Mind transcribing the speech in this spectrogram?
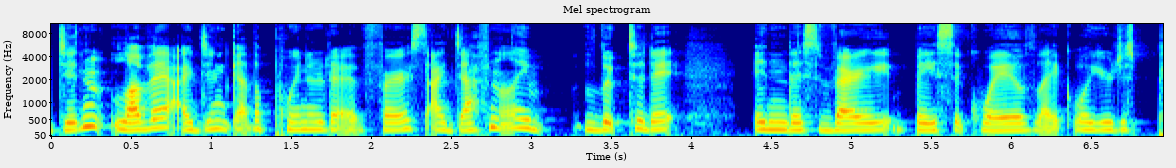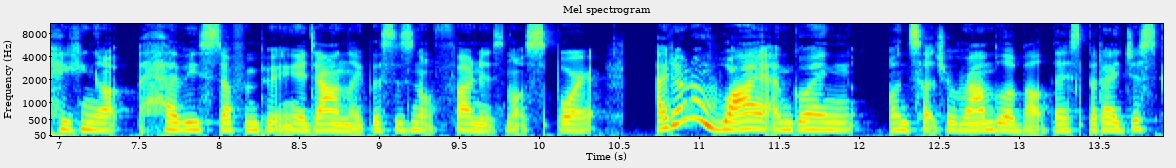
didn't love it. I didn't get the point of it at first. I definitely looked at it in this very basic way of like, well, you're just picking up heavy stuff and putting it down. Like, this is not fun. It's not sport. I don't know why I'm going on such a ramble about this, but I just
